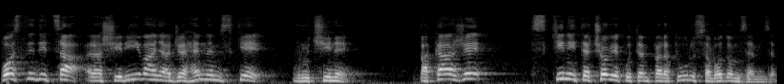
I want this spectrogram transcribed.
posljedica raširivanja džehennemske vrućine. Pa kaže skinite čovjeku temperaturu sa vodom zemzem.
